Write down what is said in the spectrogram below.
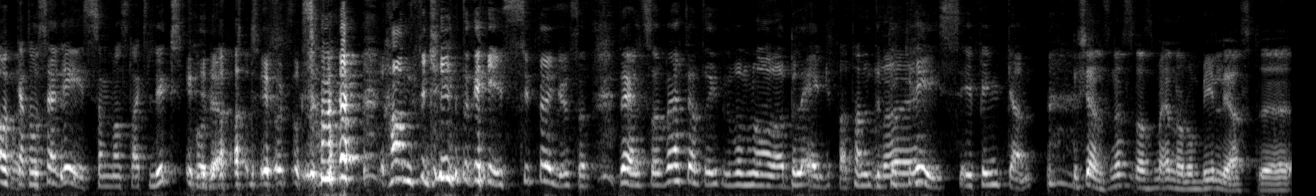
Och att hon ser ris som någon slags lyxprodukt. ja, det är också Som- han fick ju inte ris i fängelset. Dels så vet jag inte riktigt om hon har några belägg för att han inte Nej. fick ris i finkan. Det känns nästan som en av de billigaste.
